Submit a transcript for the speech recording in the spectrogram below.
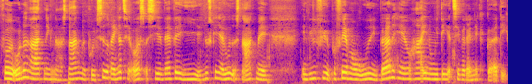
fået underretningen og har snakket med politiet, ringer til os og siger, hvad vil I, nu skal jeg ud og snakke med en lille fyr på fem år ude i en børnehave, har I nogle idéer til, hvordan jeg kan gøre det?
